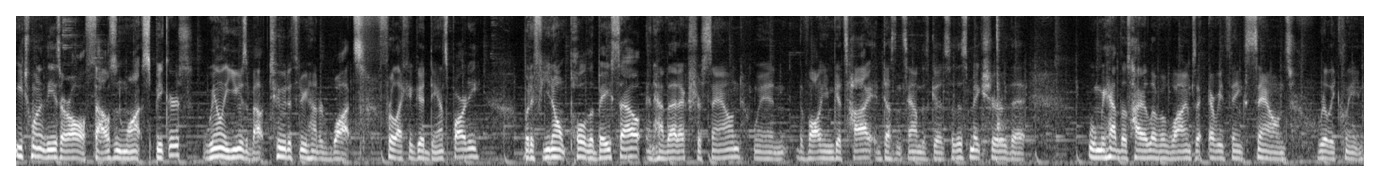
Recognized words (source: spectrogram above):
each one of these are all 1,000 watt speakers. We only use about two to 300 watts for like a good dance party. But if you don't pull the bass out and have that extra sound when the volume gets high, it doesn't sound as good. So this makes sure that when we have those higher level volumes that everything sounds really clean.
